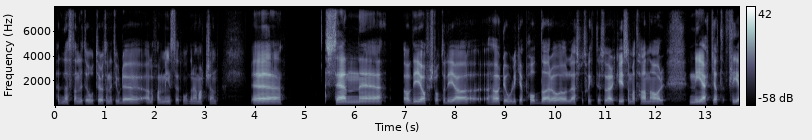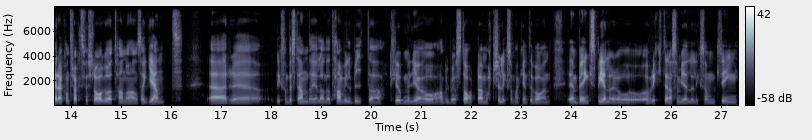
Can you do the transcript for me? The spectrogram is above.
Hade nästan lite otur att han inte gjorde i alla fall minst ett mål den här matchen. Eh, sen eh, av det jag har förstått och det jag har hört i olika poddar och läst på Twitter så verkar det som att han har nekat flera kontraktsförslag och att han och hans agent är eh, liksom bestämda gällande att han vill byta klubbmiljö och han vill börja starta matcher liksom. Han kan inte vara en, en bänkspelare och av ryktena som gäller liksom kring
